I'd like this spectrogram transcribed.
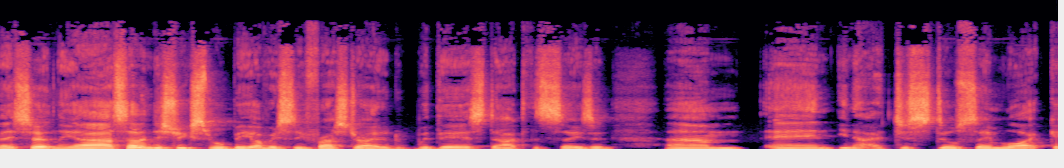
they certainly are. Southern Districts will be obviously frustrated with their start to the season, um, and you know, it just still seem like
